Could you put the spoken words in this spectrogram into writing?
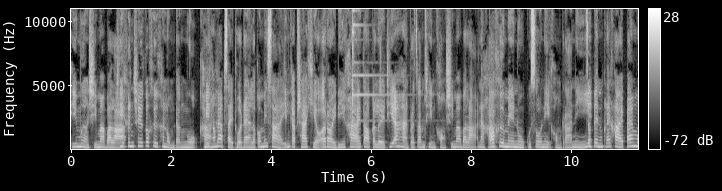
ที่เมืองชิมาบาระที่ขึ้นชื่อก็คือขนมดังโงะค่ะมีทั้งแบบใส่ถั่วแดงแล้วก็ไม่ใส่กินกับชาเขียวอร่อยดีค่ะไปต่อกันเลยที่อาหารประจำถิ่นของชิมาบาระนะคะ ก็คือเมนูกุโซนิของร้านนี้จะเป็นคล้ายๆ แป้งโม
